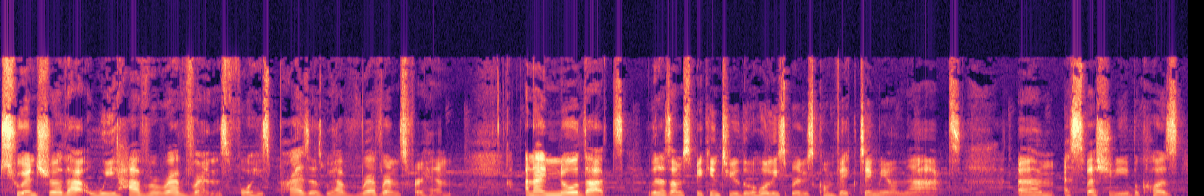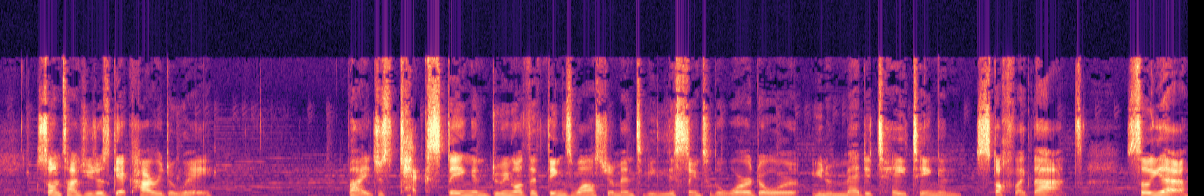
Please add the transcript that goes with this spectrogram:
to ensure that we have reverence for his presence, we have reverence for him. And I know that even as I'm speaking to you, the Holy Spirit is convicting me on that. Um, especially because sometimes you just get carried away by just texting and doing other things whilst you're meant to be listening to the word or you know meditating and stuff like that so yeah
